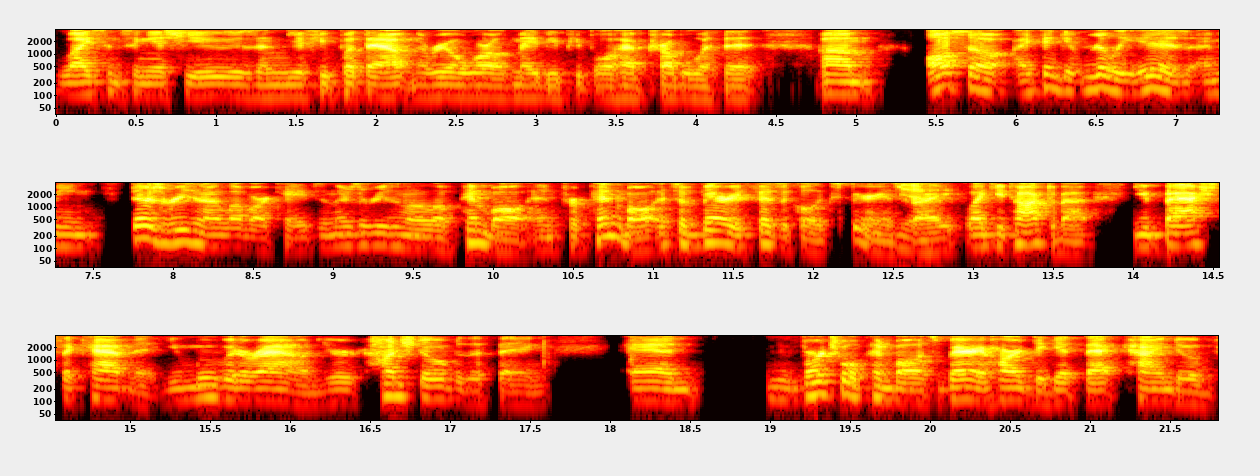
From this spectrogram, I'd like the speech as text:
licensing issues, and if you put that out in the real world, maybe people will have trouble with it. Um, also, I think it really is. I mean, there's a reason I love arcades and there's a reason I love pinball. And for pinball, it's a very physical experience, Yeah. right? Like you talked about, you bash the cabinet, you move it around, you're hunched over the thing. And virtual pinball, it's very hard to get that kind of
